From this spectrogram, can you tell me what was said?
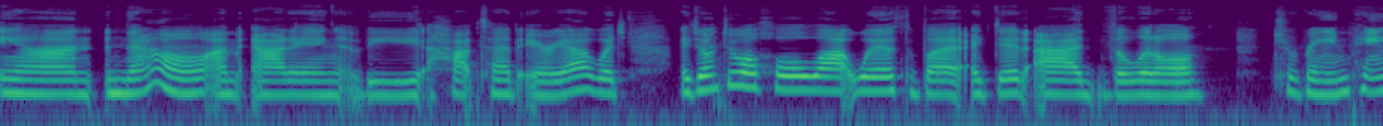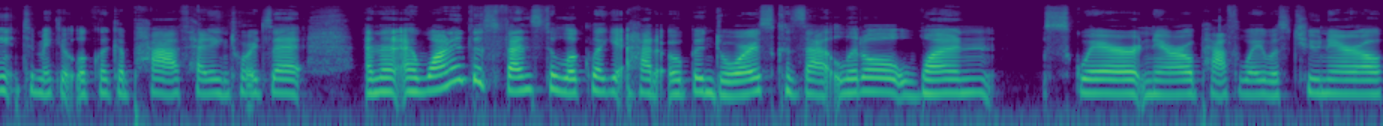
And now I'm adding the hot tub area, which I don't do a whole lot with, but I did add the little terrain paint to make it look like a path heading towards it. And then I wanted this fence to look like it had open doors because that little one square narrow pathway was too narrow.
